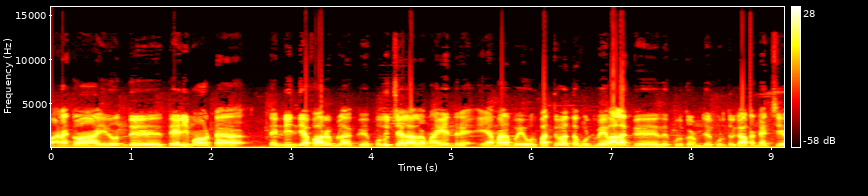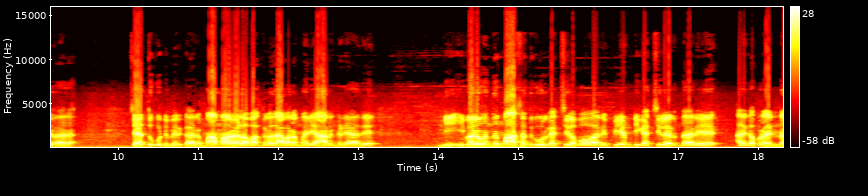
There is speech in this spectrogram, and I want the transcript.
வணக்கம். இது வந்து தேனி மாவட்ட தென்னிந்தியா ஃபார்வர்ட் பிளாக் பொதுச் செயலாளர் மகேந்திர என் மேலே போய் ஒரு பத்து பேர்த்த கூட்டு போய் வழக்கு இது கொடுக்கணும்னு சொல்லி கொடுத்துருக்காப்ப கட்சியை வேற சேர்த்து கூட்டு போயிருக்காரு. மாமா வேலை பார்க்குறது அவரை மாதிரி யாரும் கிடையாது. நீ இவர் வந்து மாதத்துக்கு ஒரு கட்சியில் போவார். பிஎம்டி கட்சியில் இருந்தார். அதுக்கப்புறம் என்ன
